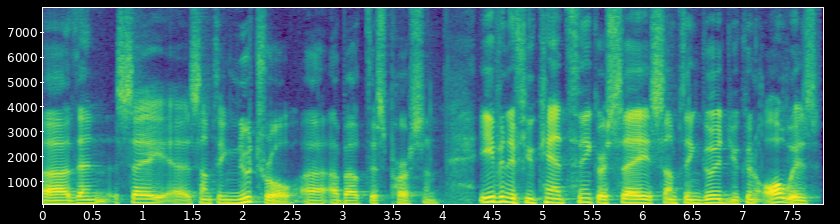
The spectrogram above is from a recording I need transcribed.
uh, then say uh, something neutral uh, about this person. Even if you can't think or say something good, you can always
